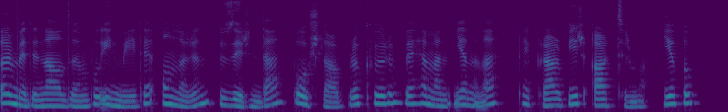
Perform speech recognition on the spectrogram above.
Örmeden aldığım bu ilmeği de onların üzerinden boşluğa bırakıyorum ve hemen yanına tekrar bir artırma yapıp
